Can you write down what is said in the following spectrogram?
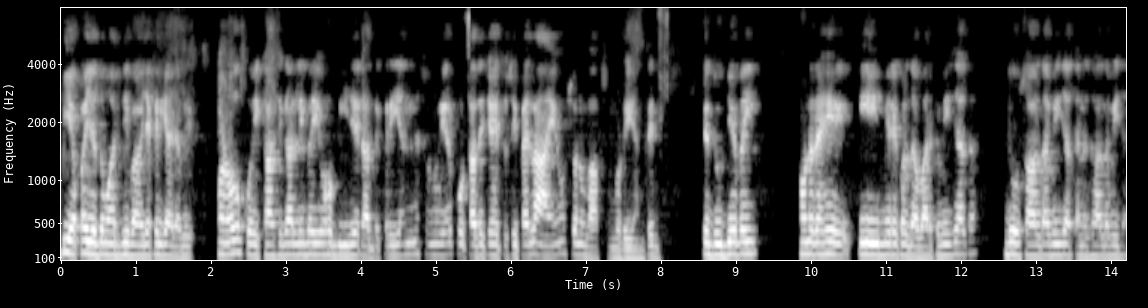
ਵੀ ਆਪਾਂ ਜਦੋਂ ਮਰਜ਼ੀ ਵਗ ਕਰੀ ਆ ਜਾਵੇ। ਹੁਣ ਉਹ ਕੋਈ ਖਾਸ ਗੱਲ ਨਹੀਂ ਬਈ, ਉਹ ਵੀਜ਼ੇ ਰੱਦ ਕਰੀ ਜਾਂਦੇ ਨੇ। ਤੁਹਾਨੂੰ 에ਅਰਪੋਰਟਾਂ ਤੇ ਚਾਹੇ ਤੁਸੀਂ ਪਹਿਲਾਂ ਆਏ ਹੋ, ਤੁਹਾਨੂੰ ਵਾਪਸ ਮੁੜੀ ਜਾਂਦੇ ਨੇ। ਤੇ ਦੂਜੇ ਬਈ, ਹੁਣ ਰਹੇ ਕਿ ਮੇਰੇ ਕੋਲ ਦਾ ਵਰਕ ਵੀਜ਼ਾ ਦਾ 2 ਸਾਲ ਦਾ ਵੀਜ਼ਾ 3 ਸਾਲ ਦਾ ਵੀਜ਼ਾ।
